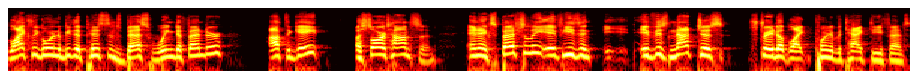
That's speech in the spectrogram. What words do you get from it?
likely going to be the Pistons' best wing defender out the gate? Ausar Thompson. And especially if he's in if it's not just straight up like point of attack defense,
